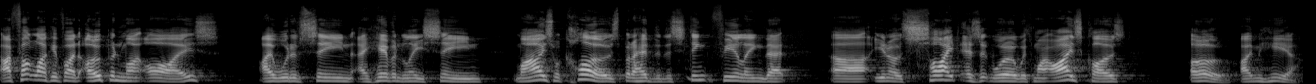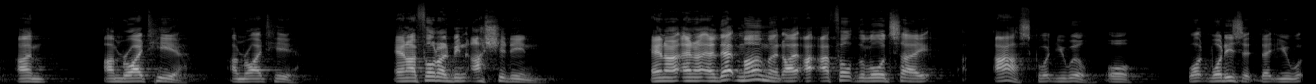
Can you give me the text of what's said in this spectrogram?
I felt like if I'd opened my eyes, I would have seen a heavenly scene. My eyes were closed, but I had the distinct feeling that, uh, you know, sight as it were, with my eyes closed. Oh, I'm here. I'm, I'm right here. I'm right here. And I thought I'd been ushered in. And, I, and I, at that moment, I, I felt the Lord say, Ask what you will, or what, what is it that you.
